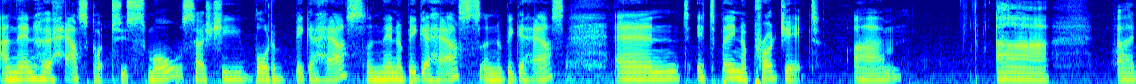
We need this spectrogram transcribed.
And then her house got too small, so she bought a bigger house, and then a bigger house, and a bigger house, and it's been a project. Um, uh, uh,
